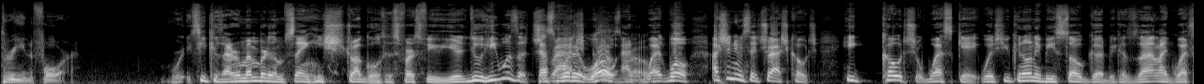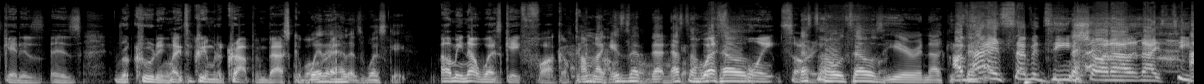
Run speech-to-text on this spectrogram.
three and four. See, because I remember them saying he struggled his first few years. Dude, he was a trash That's what it was, bro. West, well, I shouldn't even say trash coach. He coached Westgate, which you can only be so good because it's not like Westgate is is recruiting like the cream of the crop in basketball. Where the right? hell is Westgate? I mean, not Westgate. Fuck, I'm thinking. I'm like, isn't that, that that's the West hotel? Point? Sorry, That's the hotels here in uh, I've had 17 Sean Allen iced teas,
